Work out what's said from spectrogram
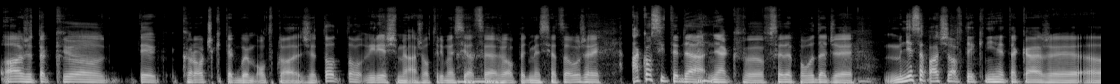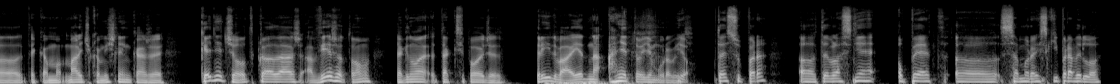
a že tak uh, tie kročky tak budem odkladať, že to, to vyriešime až o 3 mesiace, až o 5 mesiacov, že ako si teda nejak v, v sebe povedať, že mne sa páčila v tej knihe taká, že uh, taká maličká myšlienka, že keď niečo odkladáš a vieš o tom, tak, no, tak si povedz, že 3, 2, 1 a hneď to idem urobiť. Jo, to je super. uh, to je vlastně opět uh, samurajský pravidlo.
